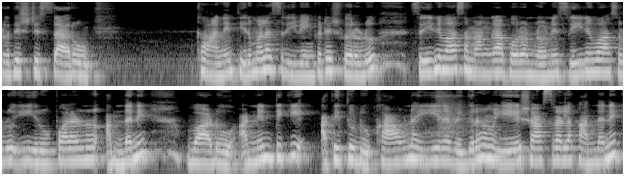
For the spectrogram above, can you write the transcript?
ప్రతిష్ఠిస్తారు. కానీ తిరుమల శ్రీ వెంకటేశ్వరుడు శ్రీనివాస మంగాపురంలోని శ్రీనివాసుడు ఈ రూపాలను అందని వాడు అన్నింటికీ అతిథుడు. కావున ఈయన విగ్రహం ఏ శాస్త్రాలకు అందని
